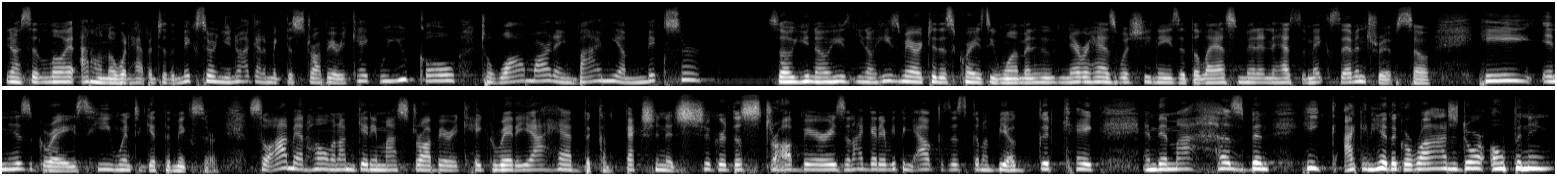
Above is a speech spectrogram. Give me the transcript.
you know, I said, "Lloyd, I don't know what happened to the mixer, and you know, I got to make the strawberry cake. Will you go to Walmart and buy me a mixer?" So you know he's you know he's married to this crazy woman who never has what she needs at the last minute and has to make seven trips. So he, in his grace, he went to get the mixer. So I'm at home and I'm getting my strawberry cake ready. I have the confectionate sugar, the strawberries, and I get everything out because it's going to be a good cake. And then my husband, he I can hear the garage door opening.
